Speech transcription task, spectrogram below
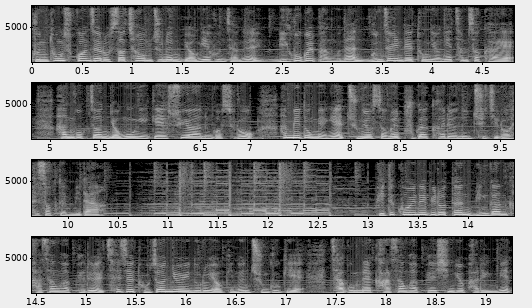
군 통수권자로서 처음 주는 명예훈장을 미국을 방문한 문재인 대통령의 참석하에 한국전 영웅에게 수여하는 것으로 한미동맹의 중요성을 부각하려는 취지로 해석됩니다. 비트코인을 비롯한 민간 가상화폐를 체제 도전 요인으로 여기는 중국이 자국 내 가상화폐 신규 발행 및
